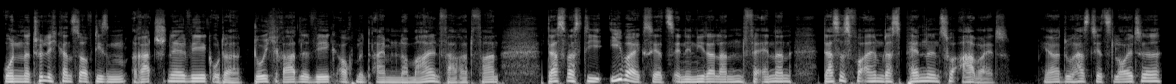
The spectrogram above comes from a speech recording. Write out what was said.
Und natürlich kannst du auf diesem Radschnellweg oder Durchradelweg auch mit einem normalen Fahrrad fahren. Das, was die E-Bikes jetzt in den Niederlanden verändern, das ist vor allem das Pendeln zur Arbeit. Ja, du hast jetzt Leute,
